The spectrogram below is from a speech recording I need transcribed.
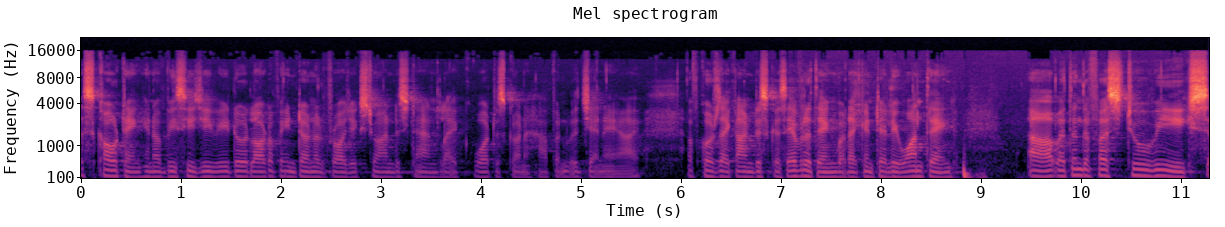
scouting, you know, BCG. We do a lot of internal projects to understand like what is going to happen with Gen AI. Of course, I can't discuss everything, but I can tell you one thing. Uh, within the first two weeks,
